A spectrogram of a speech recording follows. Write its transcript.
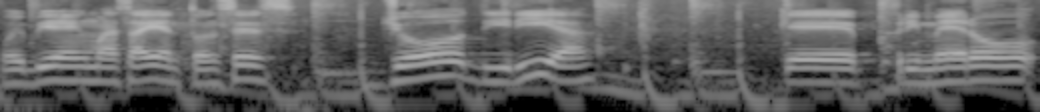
Muy bien, más allá, entonces yo diría que primero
